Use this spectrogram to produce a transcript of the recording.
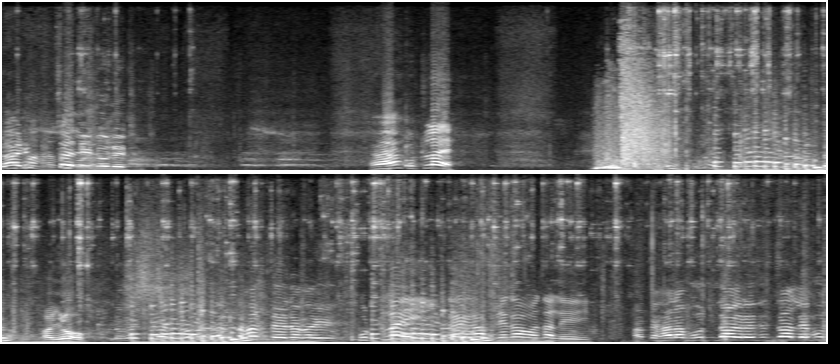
गाडी चालली डोलेट कुठला आहे? अयो. कुठला आहे काय आपल्या गावात आले आता ह्याला भूत लागलं ते चाललंय भूत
